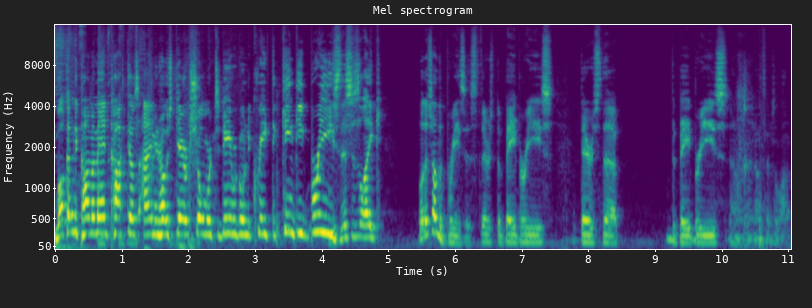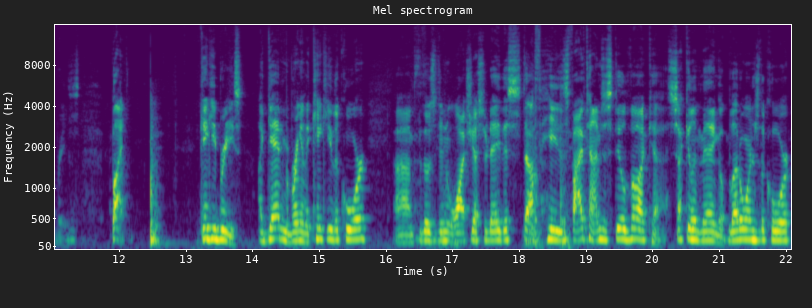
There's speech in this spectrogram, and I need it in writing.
Welcome to Common Man Cocktails. I'm your host, Derek Schomer. Today we're going to create the Kinky Breeze. This is like, well, there's other breezes. There's the Bay Breeze. There's the the Bay Breeze. I don't really know if there's a lot of breezes. But, Kinky Breeze. Again, we're bringing the Kinky liqueur. Um, for those that didn't watch yesterday, this stuff is five times distilled vodka, succulent mango, blood orange liqueur,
